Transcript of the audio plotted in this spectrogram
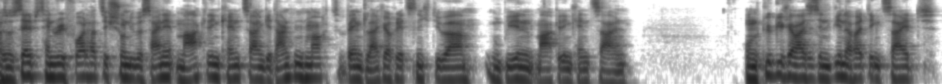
Also selbst Henry Ford hat sich schon über seine Marketing-Kennzahlen Gedanken gemacht, wenngleich auch jetzt nicht über Immobilien-Marketing-Kennzahlen. Und glücklicherweise sind wir in der heutigen Zeit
